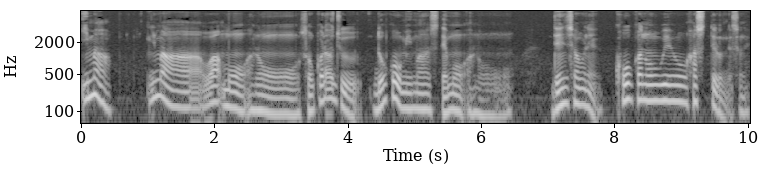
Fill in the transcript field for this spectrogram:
今今はもうあのそこら中どこを見回してもあの電車はね高架の上を走ってるんですよね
